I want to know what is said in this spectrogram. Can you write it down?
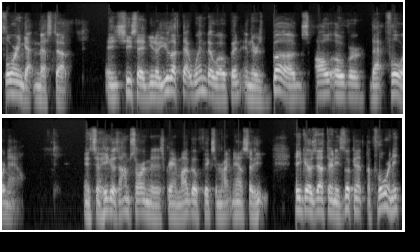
flooring got messed up. And she said, you know, you left that window open and there's bugs all over that floor now. And so he goes, I'm sorry, Miss Graham, I'll go fix them right now. So he, he goes out there and he's looking at the floor and he,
